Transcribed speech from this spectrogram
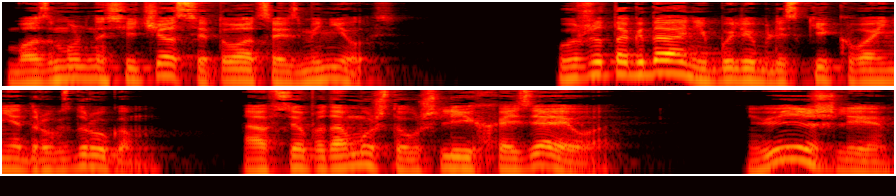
Возможно, сейчас ситуация изменилась. Уже тогда они были близки к войне друг с другом, а все потому, что ушли их хозяева. Видишь ли,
